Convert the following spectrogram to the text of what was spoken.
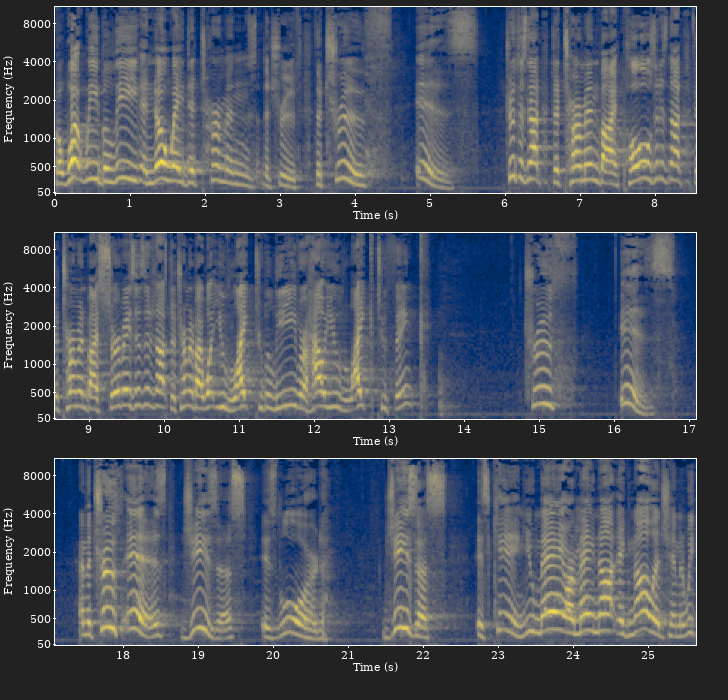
But what we believe in no way determines the truth. The truth is. Truth is not determined by polls. It is not determined by surveys. It is not determined by what you like to believe or how you like to think. Truth is. And the truth is, Jesus is Lord. Jesus is king. You may or may not acknowledge him. And we,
